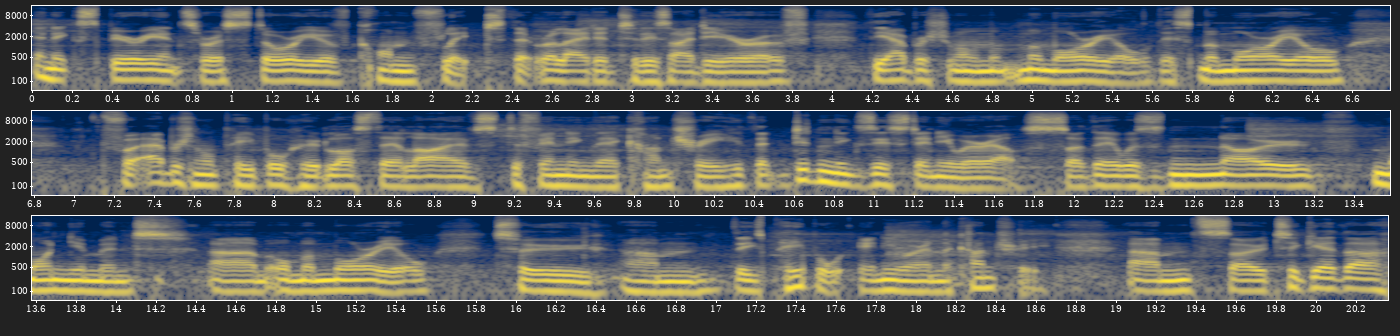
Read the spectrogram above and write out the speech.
an experience or a story of conflict that related to this idea of the Aboriginal memorial, this memorial for Aboriginal people who'd lost their lives defending their country that didn't exist anywhere else. So there was no monument um, or memorial to um, these people anywhere in the country. Um, so together,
